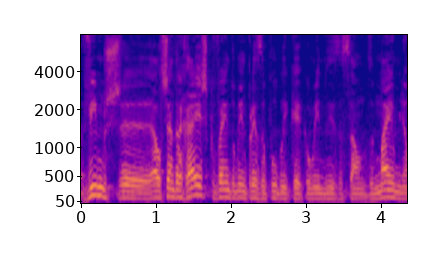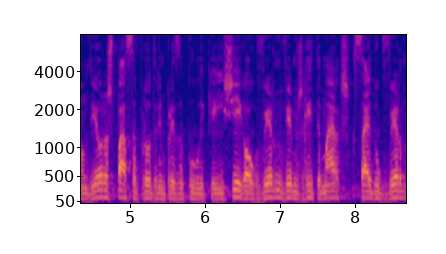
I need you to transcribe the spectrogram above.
vimos eh, Alexandra Reis, que vem de uma empresa pública com uma indenização de meio milhão de euros, passa para outra empresa pública e chega ao governo. Vemos Rita Marques, que sai do governo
